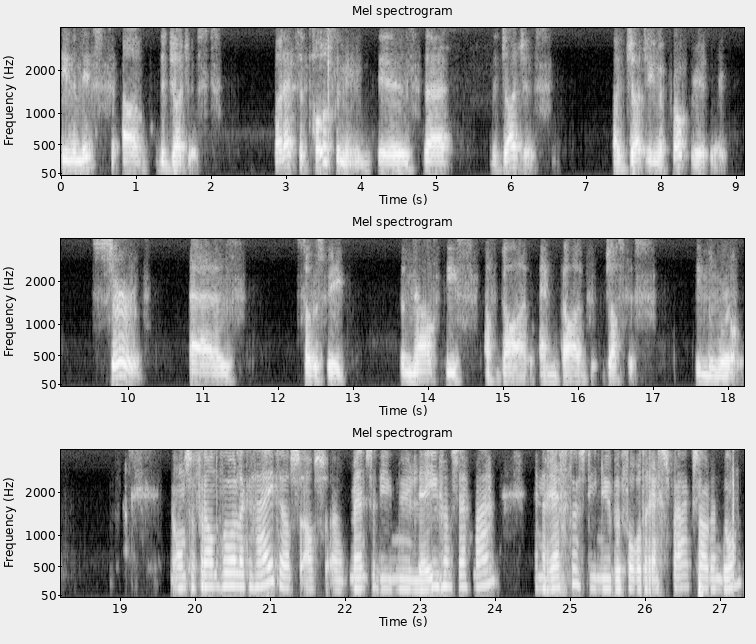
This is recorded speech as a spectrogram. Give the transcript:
in the midst of the judges. What that's supposed to mean is that the judges, by judging appropriately, serve as, so to speak, the mouthpiece of God and God's justice in the world. Onze verantwoordelijkheid als, als uh, mensen die nu leven, zeg maar, en rechters die nu bijvoorbeeld rechtspraak zouden doen.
